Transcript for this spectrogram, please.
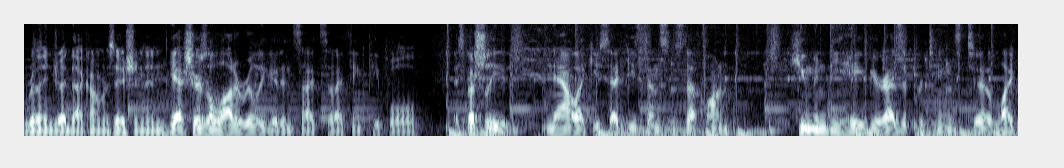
really enjoyed that conversation, and Yeah, shares a lot of really good insights that I think people, especially now, like you said, he's done some stuff on human behavior as it pertains to like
